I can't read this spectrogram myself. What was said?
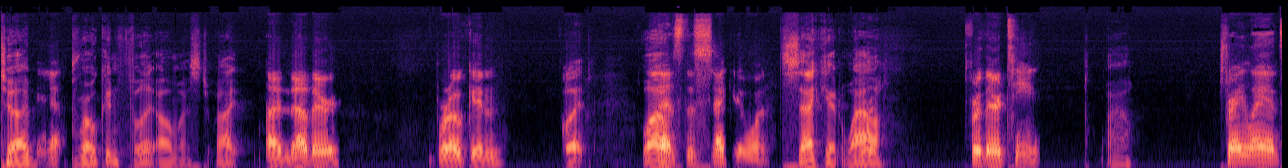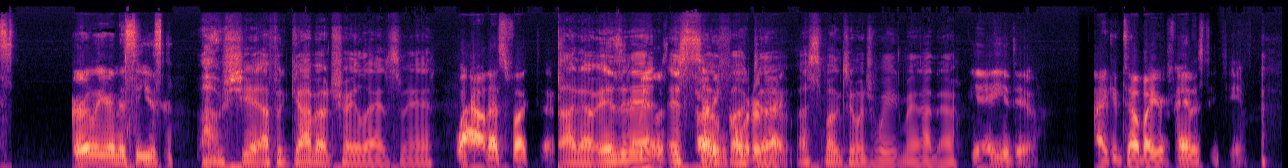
To a Yeah. broken foot almost, right? Another broken foot. Whoa. That's the second one Second. Wow. for their team. Wow. Trey Lance, earlier in the season. Oh shit. I forgot about Trey Lance, man. Wow, that's fucked up. I know, isn't it? was It's so fucked up. I smoked too much weed, man. I know. Yeah, you do. I can tell by your fantasy team.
